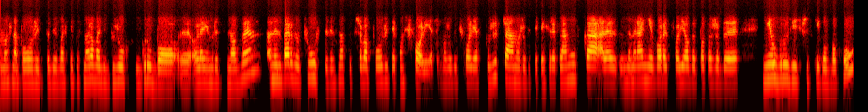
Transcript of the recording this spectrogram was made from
można położyć sobie właśnie, posmarować brzuch grubo olejem rycynowym. On jest bardzo tłusty, więc na to trzeba położyć jakąś folię. To może być folia spożywcza, może być jakaś reklamówka, ale generalnie worek foliowy po to, żeby nie ubrudzić wszystkiego wokół.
